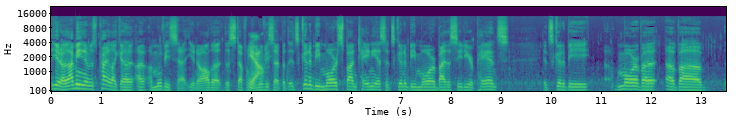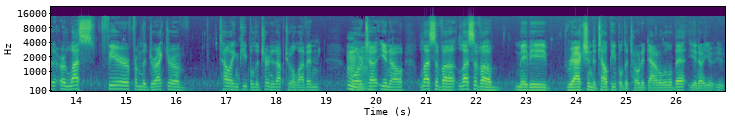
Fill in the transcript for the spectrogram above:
You know, I mean, it was probably like a, a, a movie set. You know, all the the stuff of Yeah. a movie set, but it's going to be more spontaneous. It's going to be more by the seat of your pants. It's going to be more of a of a or less fear from the director of telling people to turn it up to 11 or mm-hmm. to you know less of a less of a maybe reaction to tell people to tone it down a little bit you know you, you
